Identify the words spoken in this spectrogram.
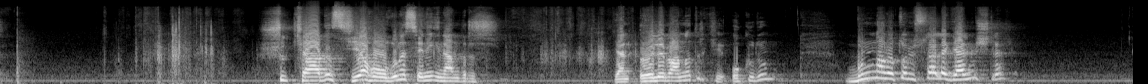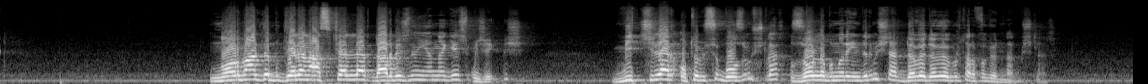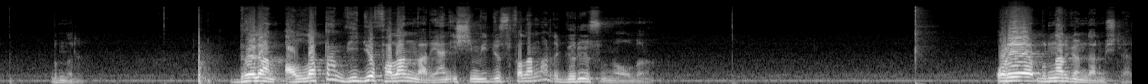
şu kağıdın siyah olduğuna seni inandırır. Yani öyle bir anlatır ki okudum. Bunlar otobüslerle gelmişler. Normalde bu gelen askerler darbecinin yanına geçmeyecekmiş. MİTçiler otobüsü bozmuşlar. Zorla bunları indirmişler. Döve döve öbür tarafa göndermişler. Bunları. Böyle an Allah'tan video falan var. Yani işin videosu falan var da görüyorsun ne olduğunu. Oraya bunlar göndermişler.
